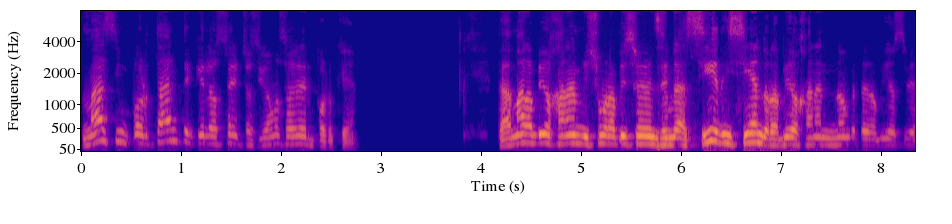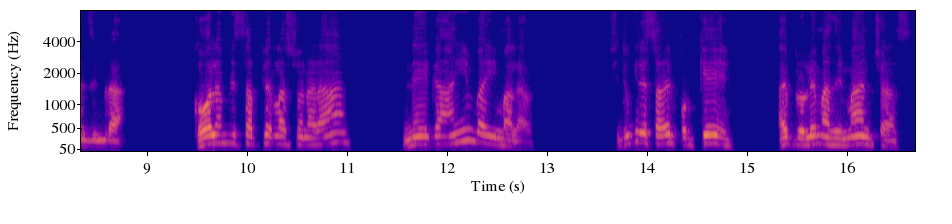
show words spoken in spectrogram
más importante que los hechos, y vamos a ver por qué. Sigue diciendo Rabbi Hanan en nombre de Rabbi Yossi Ben Zimbra. Si tú quieres saber por qué hay problemas de manchas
